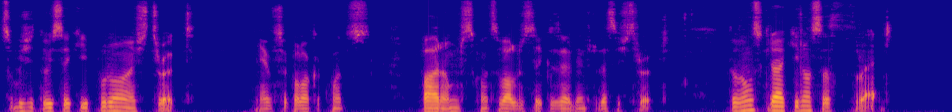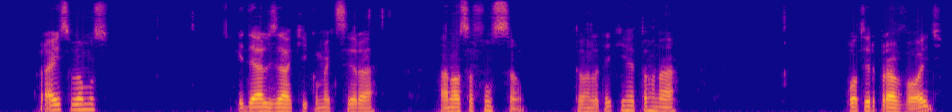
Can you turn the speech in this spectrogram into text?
substitui isso aqui por um struct. E aí você coloca quantos parâmetros, quantos valores você quiser dentro dessa struct. Então vamos criar aqui nossa thread. Para isso vamos idealizar aqui como é que será a nossa função. Então ela tem que retornar ponteiro para void.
